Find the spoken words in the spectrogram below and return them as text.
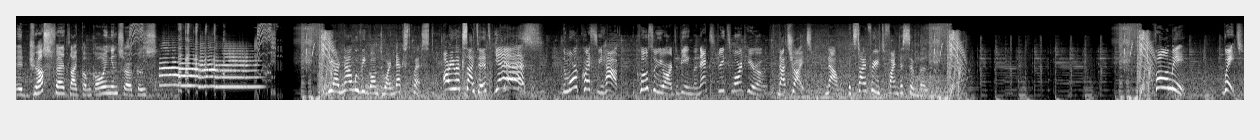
It just felt like I'm going in circles. We are now moving on to our next quest. Are you excited? Yes! The more quests we have, the closer we are to being the next Street Smart hero. That's right. Now, it's time for you to find the symbol. Follow me! Wait.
